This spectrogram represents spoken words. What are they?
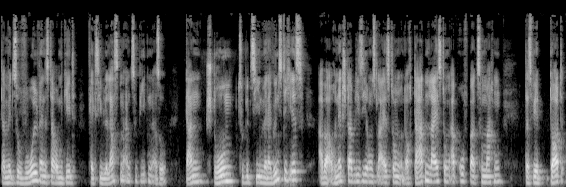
damit sowohl, wenn es darum geht, flexible Lasten anzubieten, also dann Strom zu beziehen, wenn er günstig ist, aber auch Netzstabilisierungsleistungen und auch Datenleistungen abrufbar zu machen, dass wir dort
